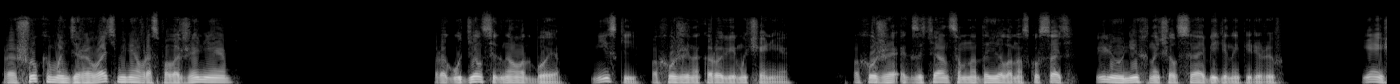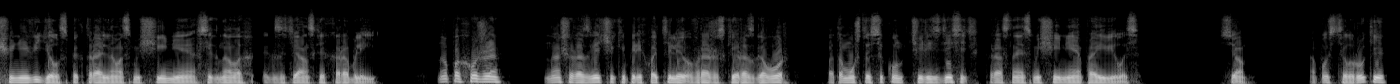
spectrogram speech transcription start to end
Прошу командировать меня в расположение. Прогудел сигнал отбоя. Низкий, похожий на коровье мычание. Похоже, экзотианцам надоело нас кусать, или у них начался обеденный перерыв. Я еще не видел спектрального смещения в сигналах экзотианских кораблей. Но, похоже, наши разведчики перехватили вражеский разговор, потому что секунд через десять красное смещение появилось. Все. Опустил руки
